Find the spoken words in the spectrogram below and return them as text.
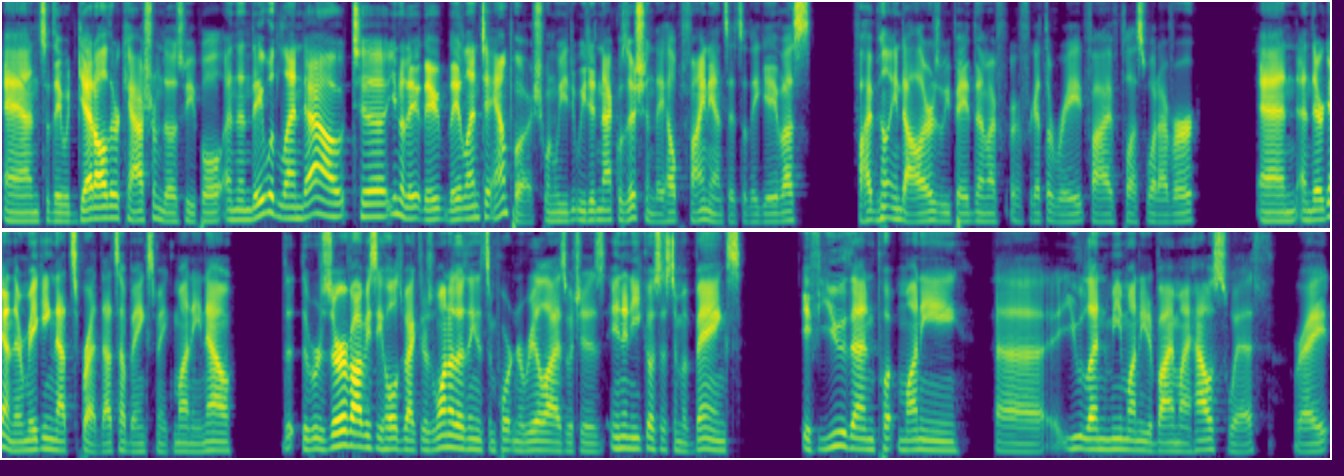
And so they would get all their cash from those people, and then they would lend out to, you know, they they they lent to Ampush when we we did an acquisition. They helped finance it, so they gave us five million dollars. We paid them, I forget the rate, five plus whatever. And and they're again, they're making that spread. That's how banks make money. Now, the the reserve obviously holds back. There's one other thing that's important to realize, which is in an ecosystem of banks, if you then put money uh, you lend me money to buy my house with, right?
